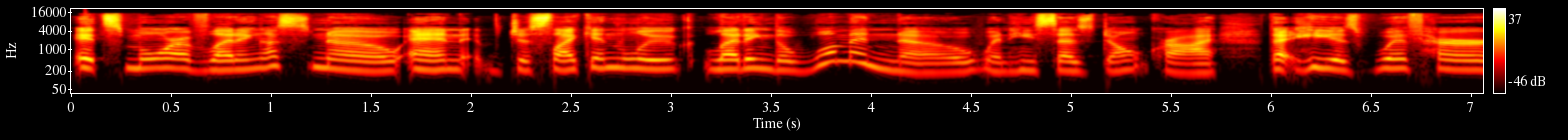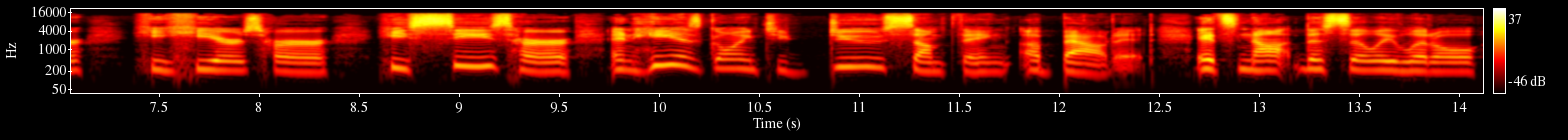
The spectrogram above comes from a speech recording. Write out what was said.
It's more of letting us know, and just like in Luke, letting the woman know when he says, don't cry, that he is with her, he hears her, he sees her, and he is going to do something about it. It's not the silly little,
